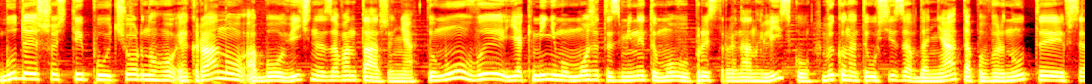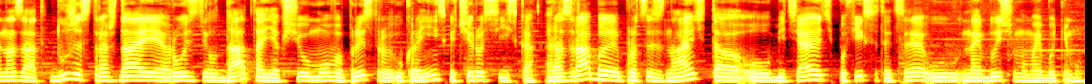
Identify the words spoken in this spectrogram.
Буде щось типу чорного екрану або вічне завантаження. Тому ви, як мінімум, можете змінити мову пристрою на англійську, виконати усі завдання та повернути все назад. Дуже страждає розділ дата, якщо мова пристрою українська чи російська. Розраби про це знають та обіцяють пофіксити це у найближчому найближчому майбутньому.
